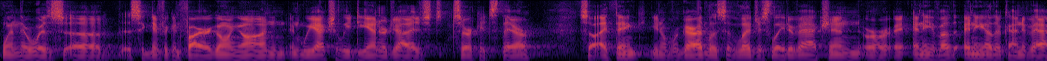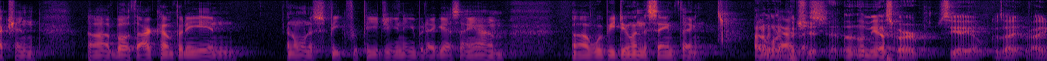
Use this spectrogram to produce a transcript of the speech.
when there was uh, a significant fire going on, and we actually de-energized circuits there. So I think, you know, regardless of legislative action or any of other, any other kind of action, uh, both our company and, I don't want to speak for PG&E, but I guess I am, uh, would be doing the same thing. I don't want to put you, let let me ask our CAO, because I, I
